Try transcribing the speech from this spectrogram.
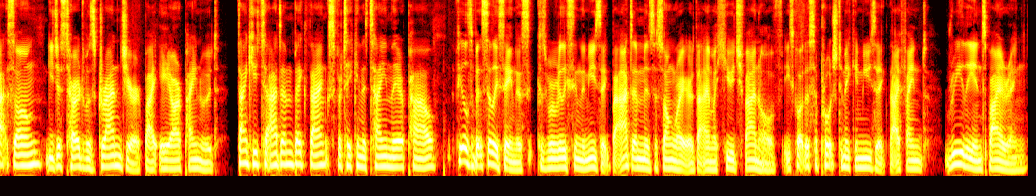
That song you just heard was Grandeur by A.R. Pinewood. Thank you to Adam. Big thanks for taking the time there, pal. Feels a bit silly saying this because we're releasing the music, but Adam is a songwriter that I'm a huge fan of. He's got this approach to making music that I find really inspiring.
